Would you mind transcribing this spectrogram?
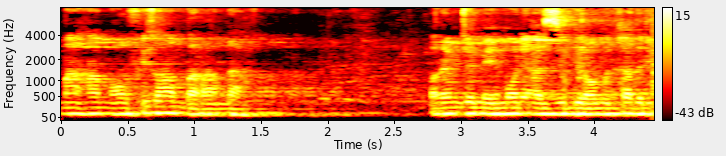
من هم حافظ برنده برای اینجا مهمان عزیز گرامی قدری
